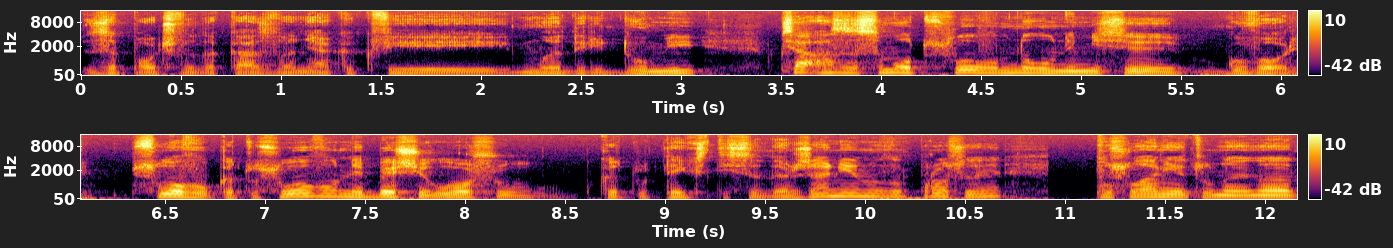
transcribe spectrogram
започва да казва някакви мъдри думи. Сега аз за самото слово много не ми се говори. Слово като слово не беше лошо като текст и съдържание, но въпросът е посланието на една,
